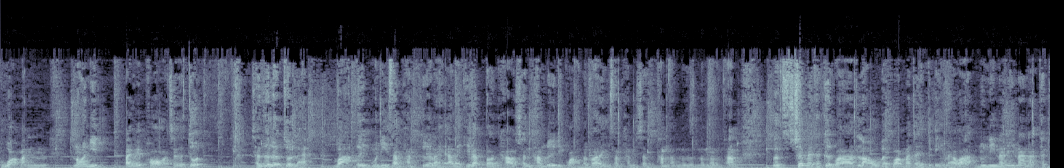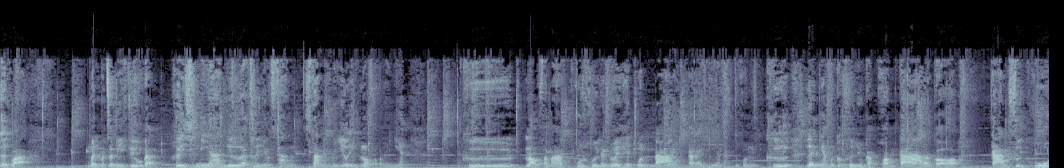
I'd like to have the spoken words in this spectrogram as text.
หัวมันน้อยนิดไปไม่พอฉันจะจด ฉันจะเริ่มจดแล้ว ว่าเอ้ยวันนี้สำคัญคืออะไรอะไรที่แบบตอนเช้าฉันทำเลยดีกว่า แล้วก็อะไรที่สำคัญฉันทำทำทำทำทำทำแล้วเชื่อไหมถ้าเกิดว่าเราแบบว่ามั่นใจในตัวเองแล้วว่านู่นนี่นั่นนี่นั่นอะถ้าเกิดว่าเหมือนมันจะมีฟิลแบบเฮ้ยฉันมีงานเยอะเธอยังสั่งสั่งมาเยอะอีกหรออะไรเงี้ยคือเราสามารถพูดคุยกันด้วยเหตุผลได้อะไรเงี้ยนะทุกคนคือเรื่องเนี้ยมันก็ขึ้นอยู่กับความกล้าแล้วก็การฝึกพูด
